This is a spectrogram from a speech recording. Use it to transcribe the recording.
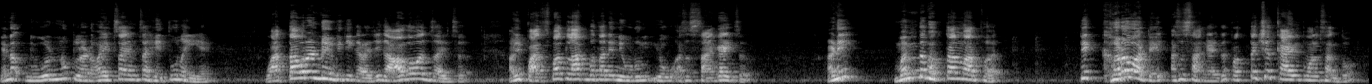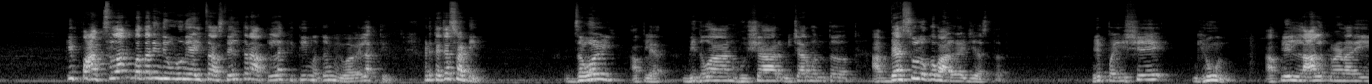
यांना निवडणूक लढवायचा यांचा हेतू नाही आहे वातावरण निर्मिती करायची गावागावात जायचं. आम्ही पाच पाच लाख मताने निवडून येऊ असं सांगायचं. आणि मंद भक्तांमार्फत ते खरं वाटेल असं सांगायचं. प्रत्यक्षात काय आहे तुम्हाला सांगतो की पाच लाख मतांनी निवडून यायचं असेल तर आपल्याला किती मतं मिळवावे लागतील? आणि त्याच्यासाठी जवळ आपल्या विद्वान हुशार विचारवंत अभ्यासू लोक बाळगायची असतात. म्हणजे पैसे घेऊन आपली लाल करणारी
